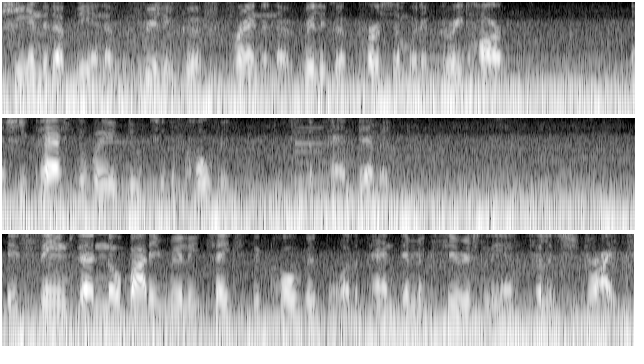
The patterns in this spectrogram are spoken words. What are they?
she ended up being a really good friend and a really good person with a great heart. And she passed away due to the COVID, due to the pandemic. It seems that nobody really takes the COVID or the pandemic seriously until it strikes.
